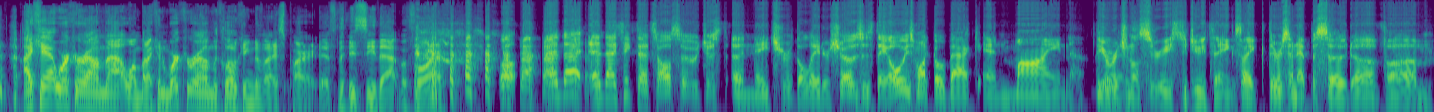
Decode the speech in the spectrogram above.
I can't work around that one, but I can work around the cloaking device part if they see that before. well, and that and I think that's also just a nature of the later shows is they always want to go back and mine the yes. original series to do things. Like there's an episode of um,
